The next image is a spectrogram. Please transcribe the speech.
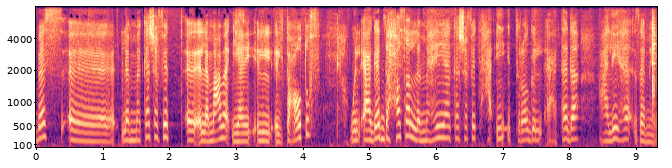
بس آه لما كشفت آه لما عمل يعني ال- التعاطف والإعجاب ده حصل لما هي كشفت حقيقة راجل اعتدى عليها زمان.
